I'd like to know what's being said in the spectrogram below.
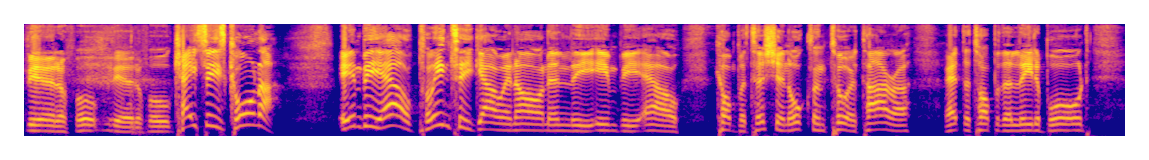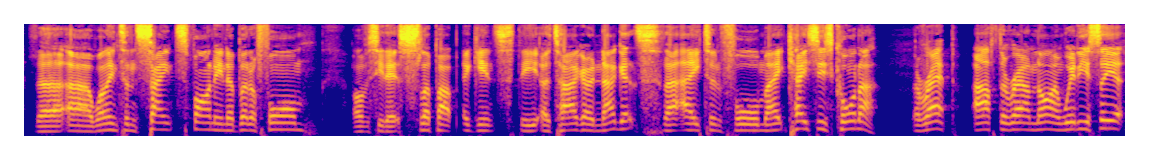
Beautiful, beautiful. Casey's corner. NBL, plenty going on in the NBL competition. Auckland Tuatara at the top of the leaderboard. The uh, Wellington Saints finding a bit of form. Obviously, that slip up against the Otago Nuggets. They're eight and four, mate. Casey's corner, a wrap after round nine. Where do you see it?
